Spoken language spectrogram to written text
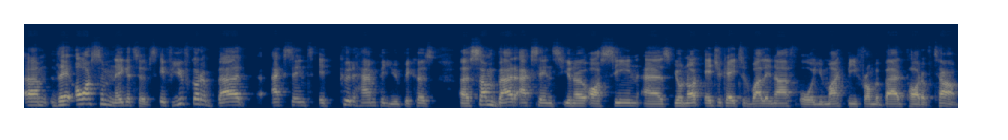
um, there are some negatives. If you've got a bad accent, it could hamper you because uh, some bad accents, you know, are seen as you're not educated well enough, or you might be from a bad part of town.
